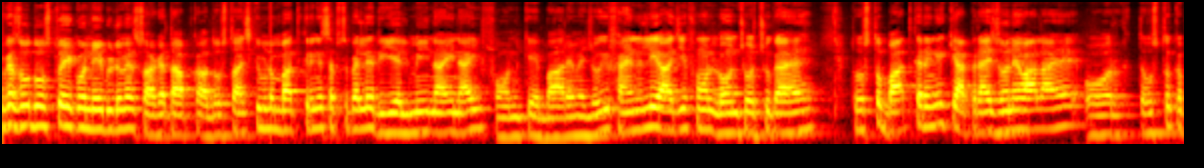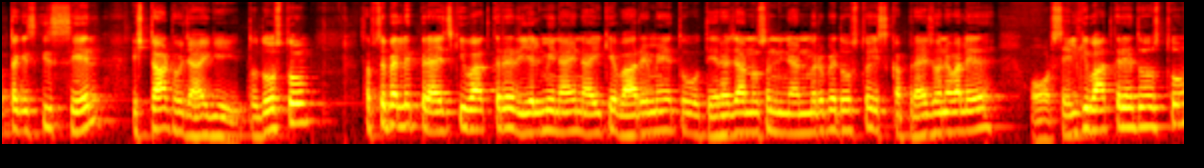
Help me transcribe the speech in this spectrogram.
तो कैसे हो दोस्तों, एक और नई वीडियो में स्वागत है आपका। दोस्तों, आज की वीडियो में बात करेंगे सबसे पहले रियल मी नाइन आई फ़ोन के बारे में, जो कि फाइनली आज ये फ़ोन लॉन्च हो चुका है। दोस्तों, बात करेंगे क्या प्राइस होने वाला है और दोस्तों, कब तक इसकी सेल स्टार्ट हो जाएगी। तो दोस्तों, सबसे पहले प्राइस की बात करें रियल मी नाइन आई के बारे में तो तेरह हज़ार नौ सौ निन्यानवे रुपये दोस्तों, इसका प्राइस होने वाले है। और सेल की बात करें दोस्तों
